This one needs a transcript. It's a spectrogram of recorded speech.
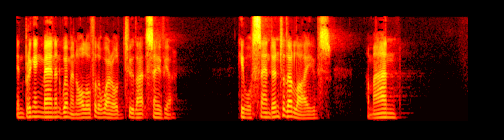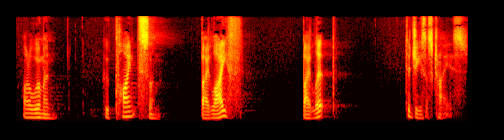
in bringing men and women all over the world to that Savior. He will send into their lives a man or a woman who points them by life by lip to Jesus Christ.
